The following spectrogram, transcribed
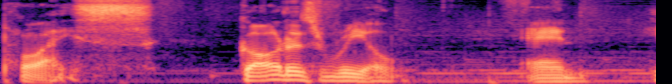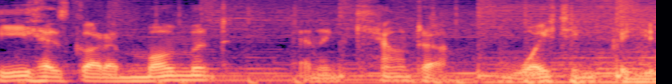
place. God is real and He has got a moment, an encounter waiting for you.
